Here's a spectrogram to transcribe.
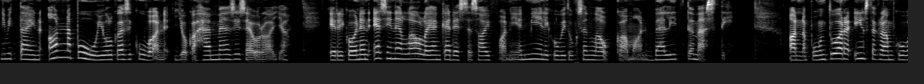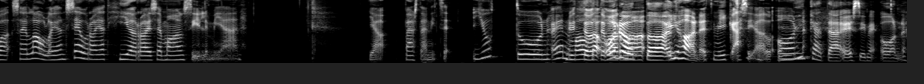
Nimittäin Anna Puu julkaisi kuvan, joka hämmensi seuraajia. Erikoinen esine laulajan kädessä sai fanien mielikuvituksen laukkaamaan välittömästi. Anna Puun tuore Instagram-kuva sai laulajan seuraajat hieraisemaan silmiään. Ja päästään itse juttuun. En Nyt te malta varmaan odottaa, ihan, että mikä siellä on. Mikä tämä esine on?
